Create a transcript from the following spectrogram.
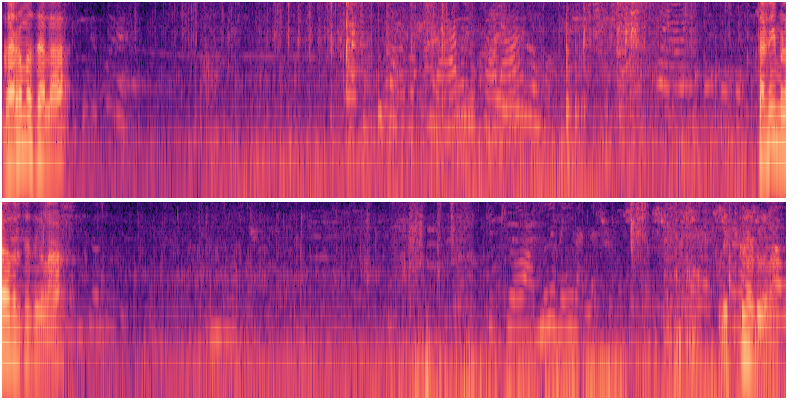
கரம் மசாலா தனி மிளகாய் சேர்த்துக்கலாம். மிக்ஸ் பண்ணி விட்டுக்கலாம்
